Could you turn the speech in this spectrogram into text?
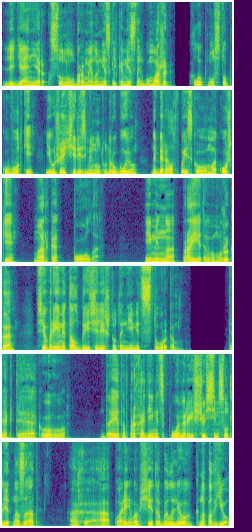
Легионер сунул бармену несколько местных бумажек, хлопнул стопку водки и уже через минуту-другую набирал в поисковом окошке марка Пола. Именно про этого мужика все время толдычили что-то немец с турком. Так-так, ого. Да этот проходимец помер еще 700 лет назад. Ага, а парень вообще-то был легок на подъем.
